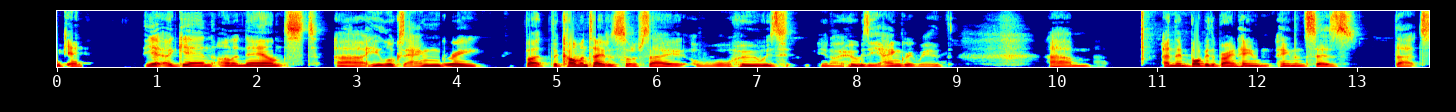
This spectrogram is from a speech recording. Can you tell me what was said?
again. Yeah, again, unannounced. Uh, he looks angry, but the commentators sort of say, "Well, who is you know who is he angry with?" Um, and then Bobby the Brain Heenan, says that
